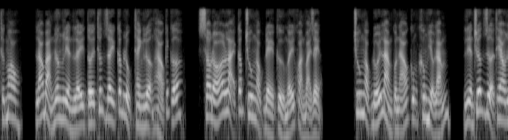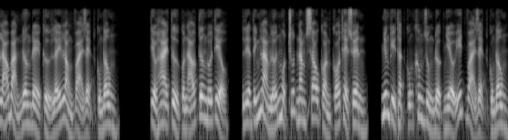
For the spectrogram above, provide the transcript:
Thức mau, lão bản nương liền lấy tới thước dây cấp lục thành lượng hảo kích cỡ, sau đó lại cấp Chu Ngọc để cử mấy khoản vải dệt. Chu Ngọc đối làm quần áo cũng không hiểu lắm, liền trước dựa theo lão bản nương để cử lấy lòng vải dệt cùng đông. Tiểu hai tử quần áo tương đối tiểu, liền tính làm lớn một chút năm sau còn có thể xuyên, nhưng kỳ thật cũng không dùng được nhiều ít vải dệt cùng đông.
